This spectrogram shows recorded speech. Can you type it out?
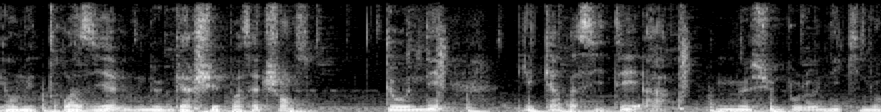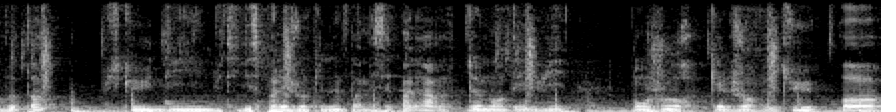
et on est troisième. Ne gâchez pas cette chance. Donnez les capacités à Monsieur Bologna qui n'en veut pas, puisqu'il n'utilise pas les joueurs qu'il n'aime pas, mais c'est pas grave. Demandez-lui bonjour, quel joueur veux-tu? Oh,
